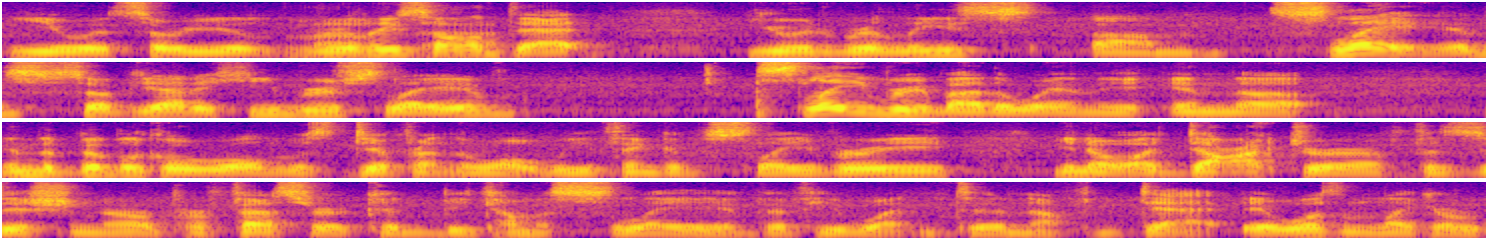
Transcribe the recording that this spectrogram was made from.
You would so you release all debt. You would release um, slaves. So if you had a Hebrew slave, slavery, by the way, in the in the in the biblical world was different than what we think of slavery. You know, a doctor, a physician, or a professor could become a slave if he went into enough debt. It wasn't like a,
